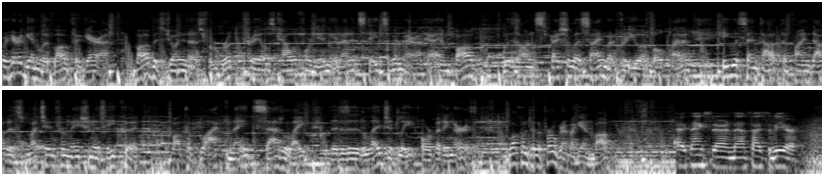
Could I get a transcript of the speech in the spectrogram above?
We're here again with Bob Figuera. Bob is joining us from Brooktrails, California, in the United States of America. And Bob was on special assignment for UFO Planet. He was sent out to find out as much information as he could about the Black Knight satellite that is allegedly orbiting Earth. Welcome to the program again, Bob. Hey, thanks, Darren. That's nice to be here.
